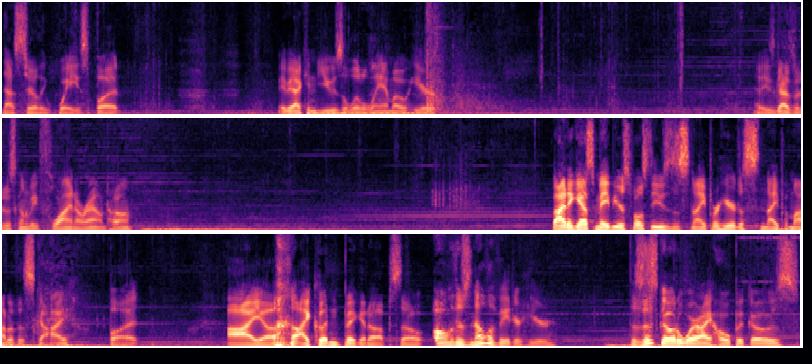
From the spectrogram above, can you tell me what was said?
necessarily waste, but maybe I can use a little ammo here. Yeah, these guys are just going to be flying around, huh? If I had to guess, maybe you're supposed to use the sniper here to snipe them out of the sky, but I uh, I couldn't pick it up. So, oh, there's an elevator here. Does this go to where I hope it goes?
